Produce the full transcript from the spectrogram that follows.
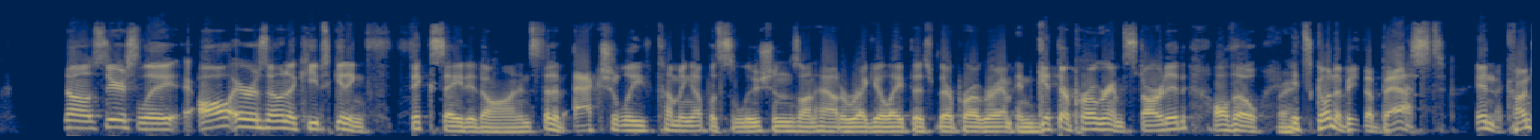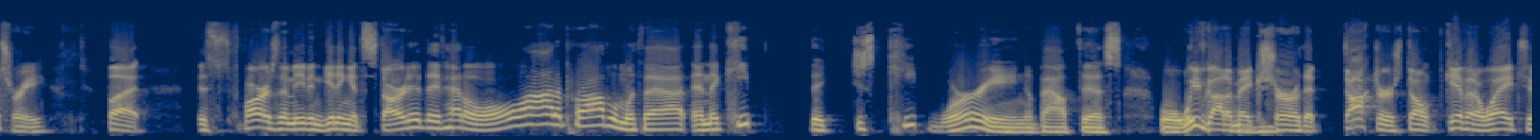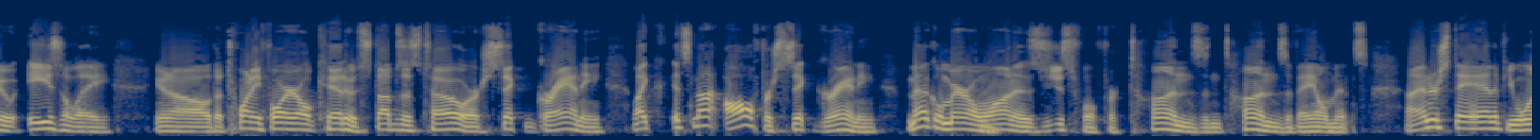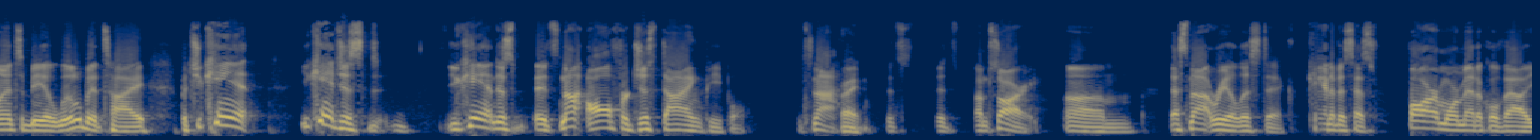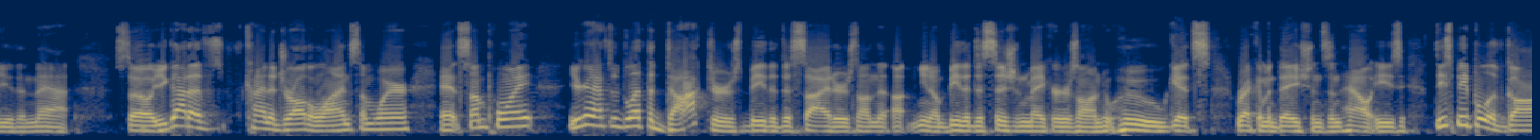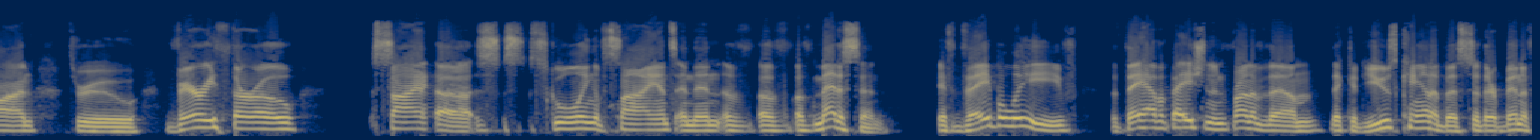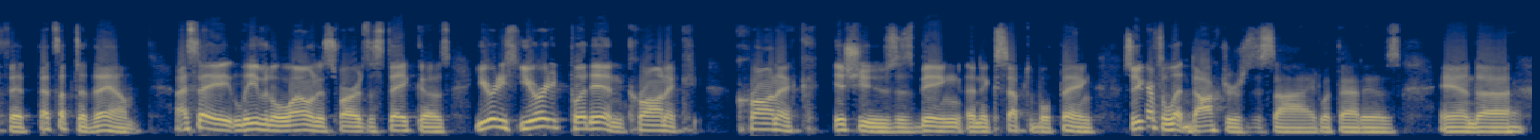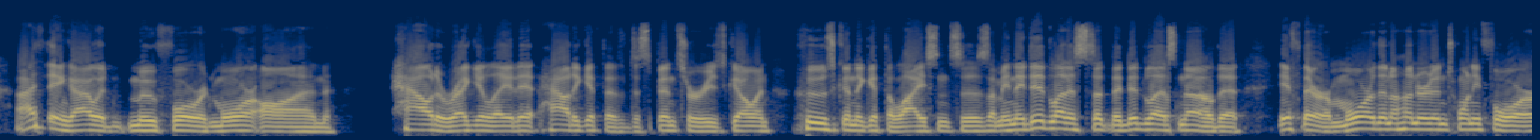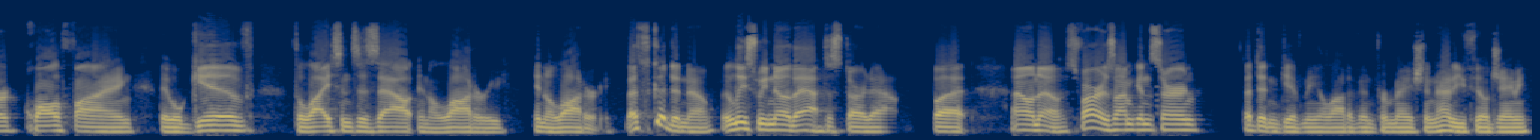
No, seriously, all Arizona keeps getting fixated on instead of actually coming up with solutions on how to regulate this their program and get their program started. Although right. it's going to be the best in the country, but as far as them even getting it started, they've had a lot of problem with that, and they keep they just keep worrying about this. Well, we've got to make mm-hmm. sure that doctors don't give it away too easily. You know, the 24 year old kid who stubs his toe or sick granny. Like, it's not all for sick granny. Medical marijuana is useful for tons and tons of ailments. I understand if you want it to be a little bit tight, but you can't, you can't just, you can't just, it's not all for just dying people. It's not. Right. It's, it's, I'm sorry. Um, that's not realistic. Cannabis has far more medical value than that. So you got to kind of draw the line somewhere. And at some point, you're going to have to let the doctors be the deciders on the, uh, you know, be the decision makers on who gets recommendations and how easy. These people have gone through very thorough sci- uh, s- schooling of science and then of, of, of medicine. If they believe that they have a patient in front of them that could use cannabis to their benefit, that's up to them. I say leave it alone as far as the state goes. You already you already put in chronic chronic issues as being an acceptable thing. So you have to let doctors decide what that is. And uh, I think I would move forward more on how to regulate it, how to get the dispensaries going, who's going to get the licenses. I mean, they did let us they did let us know that if there are more than 124 qualifying, they will give the licenses out in a lottery. In a lottery, that's good to know. At least we know that to start out. But I don't know. As far as I'm concerned, that didn't give me a lot of information. How do you feel, Jamie?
